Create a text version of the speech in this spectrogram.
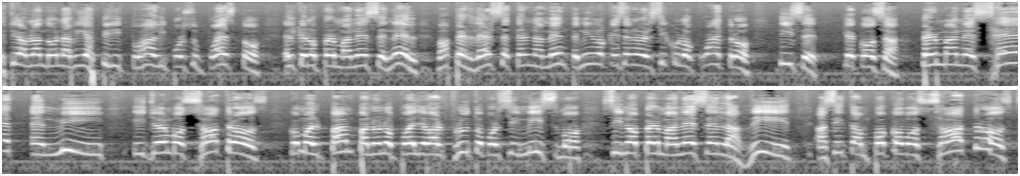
Estoy hablando de una vida espiritual y por supuesto el que no permanece en Él va a perderse eternamente. Miren lo que dice en el versículo 4. Dice, ¿Qué cosa? Permaneced en mí y yo en vosotros. Como el pámpano no puede llevar fruto por sí mismo si no permanece en la vid, así tampoco vosotros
